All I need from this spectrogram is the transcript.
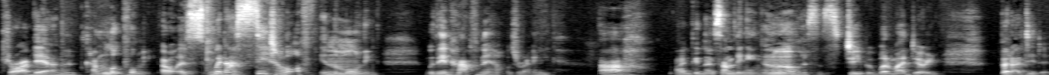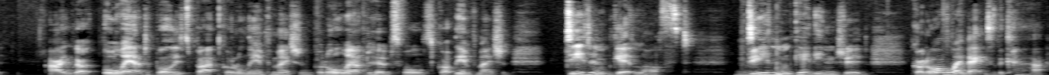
drive down and come look for me. Oh, as, when I set off in the morning, within half an hour it was raining. Ah, my goodness, I'm thinking, oh, this is stupid. What am I doing? But I did it. I got all the way out to Boyd's Butt, got all the information, got all up to Herbs Falls, got the information, didn't get lost, didn't get injured, got all the way back to the car,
